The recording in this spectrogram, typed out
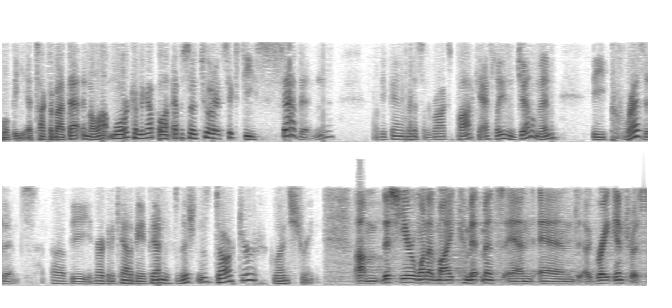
we'll be uh, talking about that and a lot more coming up on episode 267 of the Family Medicine Rocks podcast. Ladies and gentlemen, the president of the American Academy of Family Physicians, Dr. Glenn Stream. Um, this year, one of my commitments and, and a great interest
